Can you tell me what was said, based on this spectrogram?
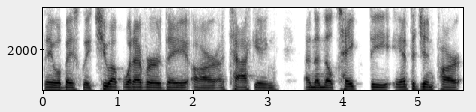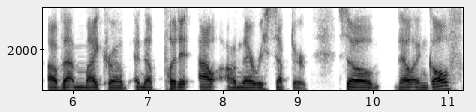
They will basically chew up whatever they are attacking and then they'll take the antigen part of that microbe and they'll put it out on their receptor. So they'll engulf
